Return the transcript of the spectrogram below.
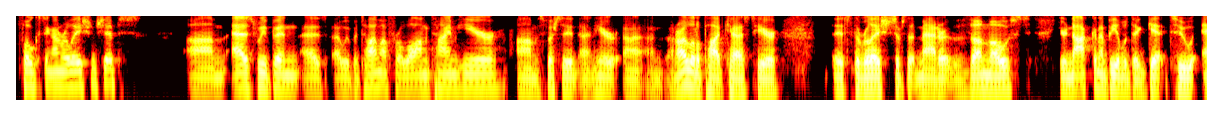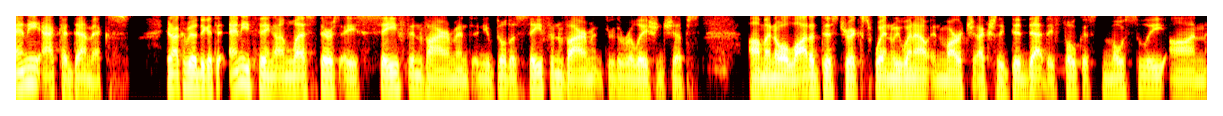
focusing on relationships. Um, as we've been as uh, we've been talking about for a long time here, um, especially on here uh, on our little podcast here, it's the relationships that matter the most. You're not going to be able to get to any academics you're not going to be able to get to anything unless there's a safe environment and you build a safe environment through the relationships. Um, I know a lot of districts, when we went out in March, actually did that. They focused mostly on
